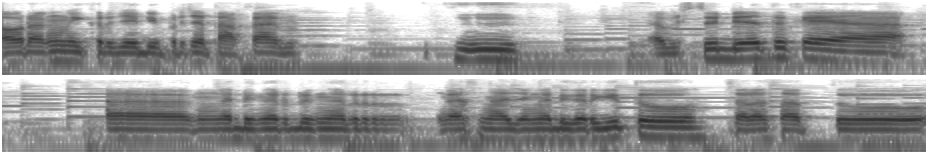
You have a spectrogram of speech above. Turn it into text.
orang nih kerja di percetakan. Hmm. Habis itu dia tuh kayak eh, ngedenger-denger nggak sengaja ngedenger gitu salah satu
